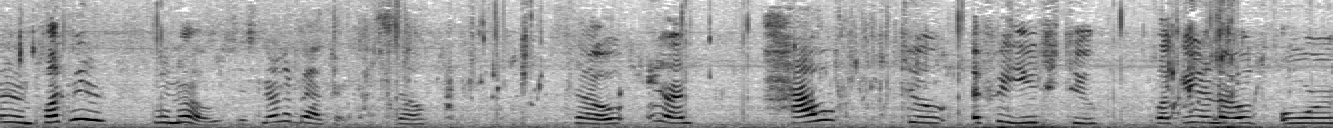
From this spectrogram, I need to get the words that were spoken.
And plugging your nose is not a bad thing. So, so, and how to, if you're used to plugging your nose or,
